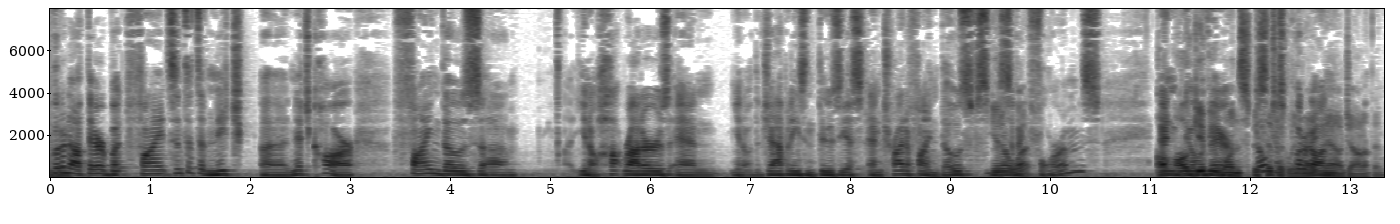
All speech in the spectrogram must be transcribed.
put it out there, but find since it's a niche uh, niche car, find those. Um, you know, hot rodders and you know the Japanese enthusiasts, and try to find those specific what? forums. I'll, I'll give there. you one specifically right on, now, Jonathan.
